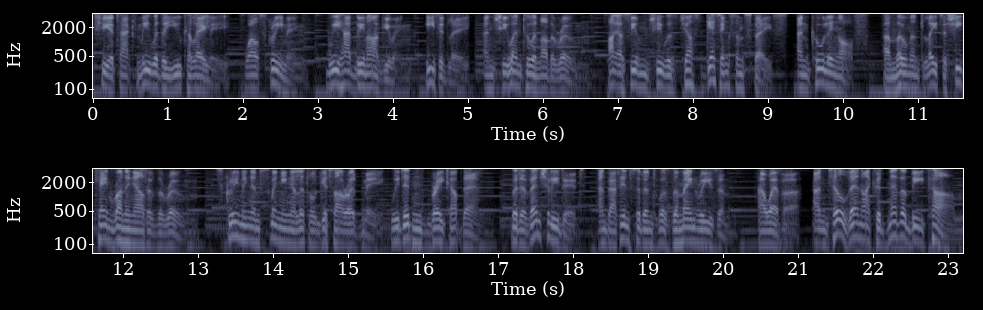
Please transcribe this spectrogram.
She attacked me with a ukulele while screaming. We had been arguing heatedly, and she went to another room. I assumed she was just getting some space and cooling off. A moment later she came running out of the room, screaming and swinging a little guitar at me. We didn't break up then, but eventually did, and that incident was the main reason. However, until then I could never be calm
